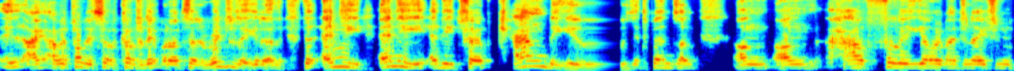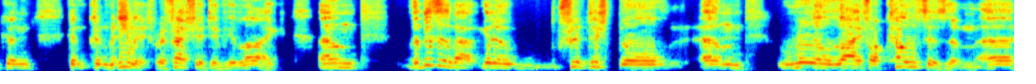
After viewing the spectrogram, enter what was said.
I, I, would probably sort of contradict what I'd said originally. You know that any any any trope can be used. It depends on on on how fully your imagination can can can renew it, refresh it, if you like. Um, the business about you know traditional um, real life occultism. Uh,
